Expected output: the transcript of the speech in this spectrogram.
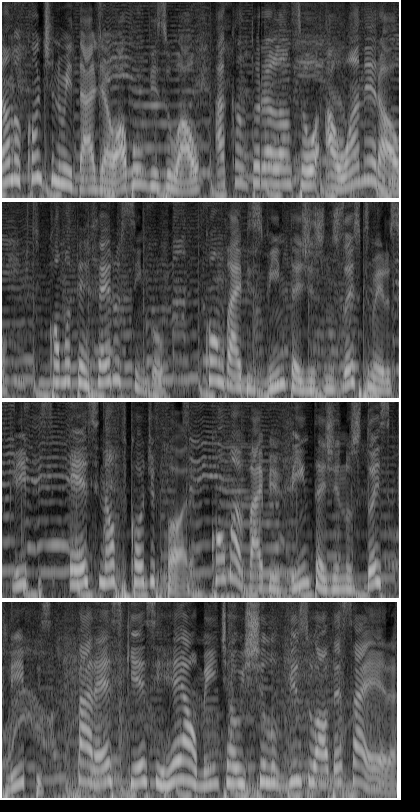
Dando continuidade ao álbum visual, a cantora lançou a One It All como terceiro single. Com vibes vintage nos dois primeiros clipes, esse não ficou de fora. Com uma vibe vintage nos dois clipes, parece que esse realmente é o estilo visual dessa era,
